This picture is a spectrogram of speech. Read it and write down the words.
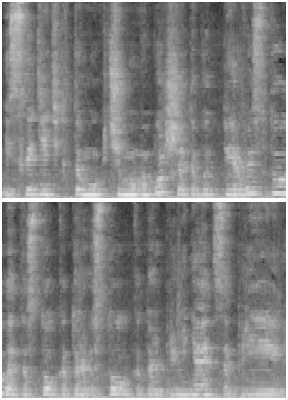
исходить к тому, к чему мы больше, это вот первый стол, это стол, который, стол, который применяется при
